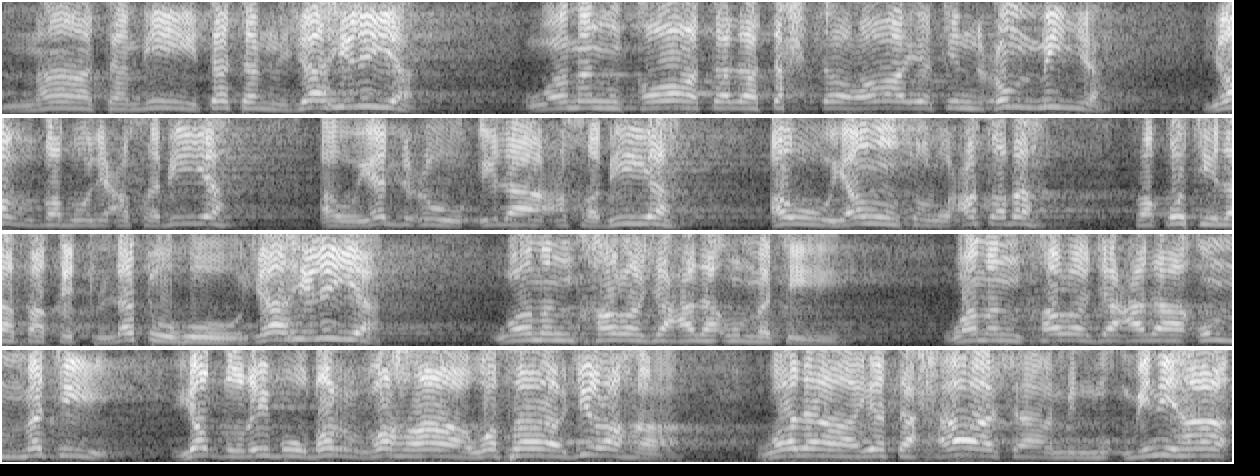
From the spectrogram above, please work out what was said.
مات ميتة جاهلية ومن قاتل تحت راية عمية يغضب لعصبية أو يدعو إلى عصبية أو ينصر عصبة فقتل فقتلته جاهلية. ومن خرج على أمتي ومن خرج على أمتي يضرب برها وفاجرها ولا يتحاشى من مؤمنها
